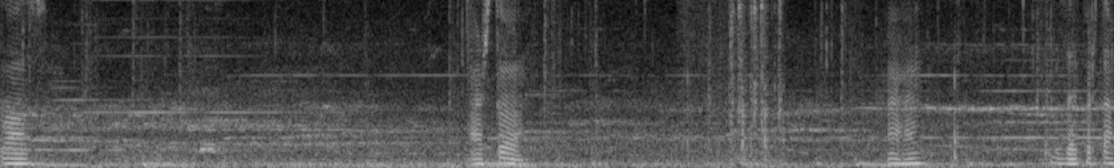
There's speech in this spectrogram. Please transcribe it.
Класс. А что? Ага. Заперто.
